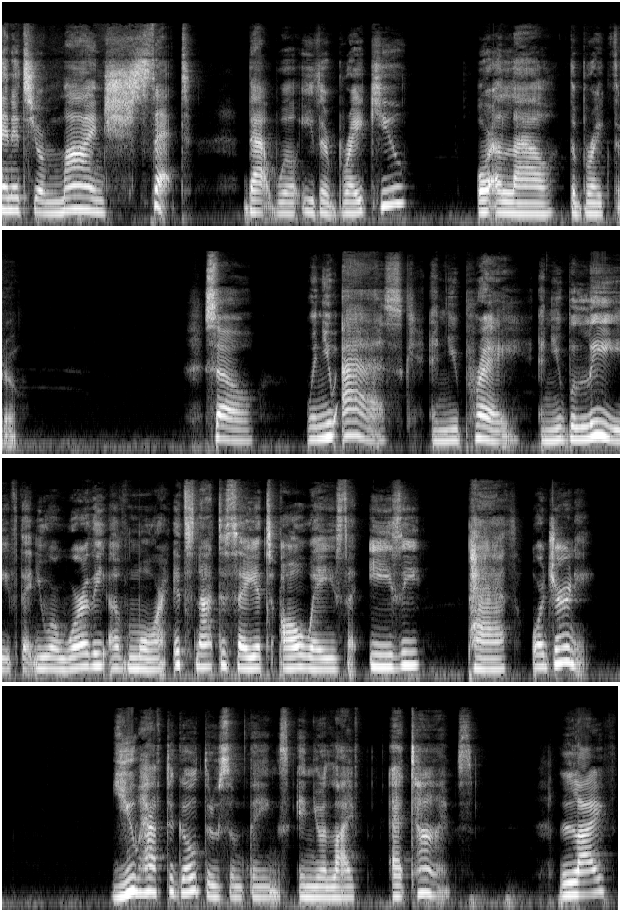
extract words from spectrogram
And it's your mindset that will either break you or allow the breakthrough. So when you ask and you pray and you believe that you are worthy of more, it's not to say it's always an easy path or journey. You have to go through some things in your life at times. Life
